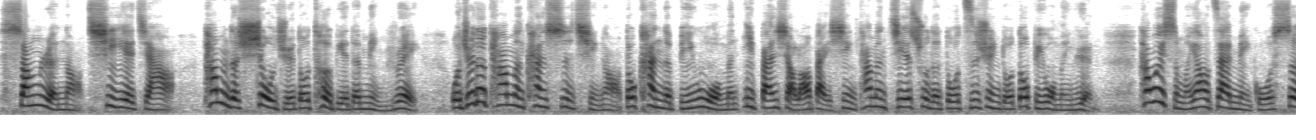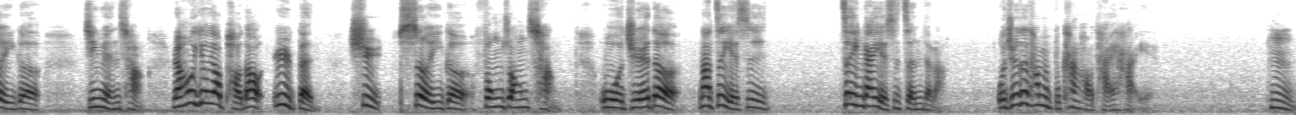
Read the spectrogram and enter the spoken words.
商人哦，企业家哦，他们的嗅觉都特别的敏锐。我觉得他们看事情哦，都看得比我们一般小老百姓，他们接触的多，资讯多，都比我们远。他为什么要在美国设一个晶圆厂，然后又要跑到日本去设一个封装厂？我觉得那这也是，这应该也是真的啦。我觉得他们不看好台海耶，嗯。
